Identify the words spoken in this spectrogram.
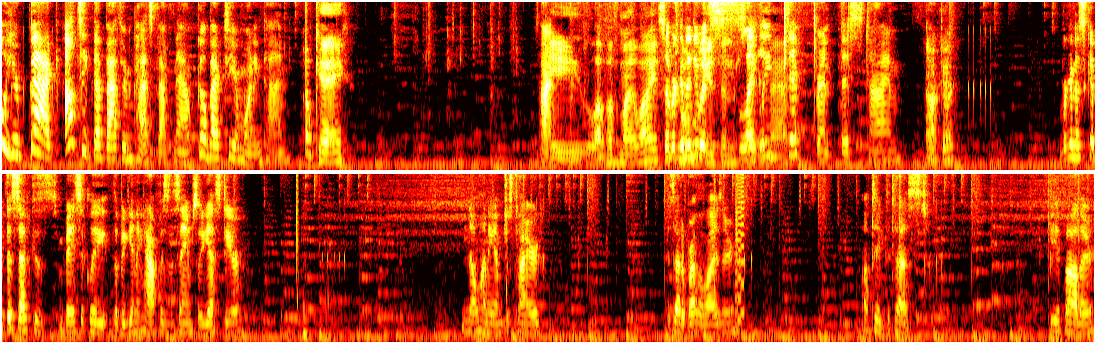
Oh, you're back. I'll take that bathroom pass back now. Go back to your morning time. Okay. Alright. A love of my life. So we're gonna do it slightly psychopath. different this time. To Okay. We're gonna skip this stuff because basically the beginning half is the same. So yes, dear. No, honey, I'm just tired. Is that a breathalyzer? I'll take the test. Be a father.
